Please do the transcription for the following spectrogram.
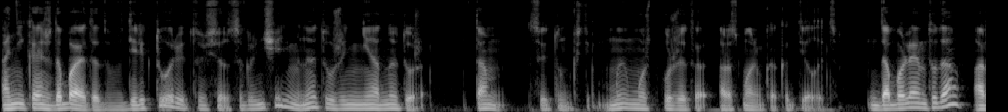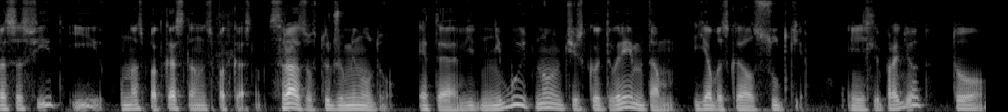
они, конечно, добавят это в директорию, то есть с ограничениями, но это уже не одно и то же. Там свои тонкости. Мы, может, позже это рассмотрим, как это делается. Добавляем туда RSS feed, и у нас подкаст становится подкастом. Сразу в ту же минуту это видно не будет, но через какое-то время, там, я бы сказал, сутки. И если пройдет, то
